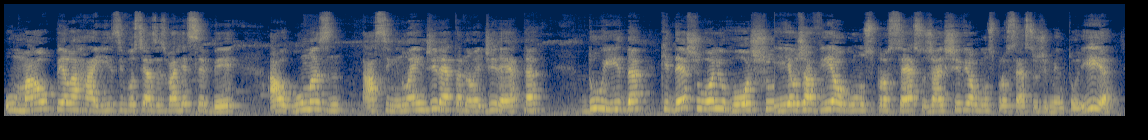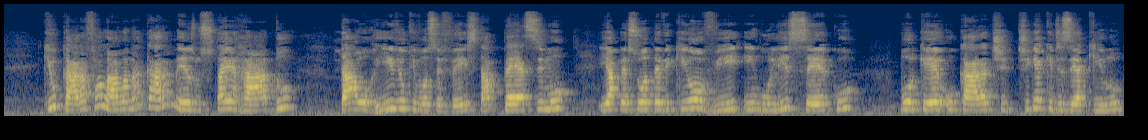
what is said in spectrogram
o mal pela raiz, e você às vezes vai receber algumas, assim, não é indireta, não, é direta, doída, que deixa o olho roxo. E eu já vi alguns processos, já estive em alguns processos de mentoria, que o cara falava na cara mesmo: isso tá errado, tá horrível o que você fez, tá péssimo. E a pessoa teve que ouvir, engolir seco porque o cara te, tinha que dizer aquilo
